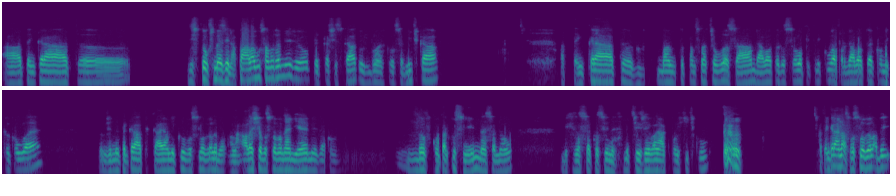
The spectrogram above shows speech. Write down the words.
A tenkrát, eh, když to už jsme na Pálavu samozřejmě, že jo, pětka, šestka, to už bylo jako sedmička, a tenkrát mám to tam snad čouvil sám, dával to do solo pitliku a prodával to jako nikl koule. Takže mi tenkrát Kaja Nikl oslovil, ale Aleš je oslovil ne mě, mě jako byl v kontaktu s ním, ne se mnou. Bych zase jako si nepřižíval nějak polištičku. A tenkrát nás oslovil, aby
